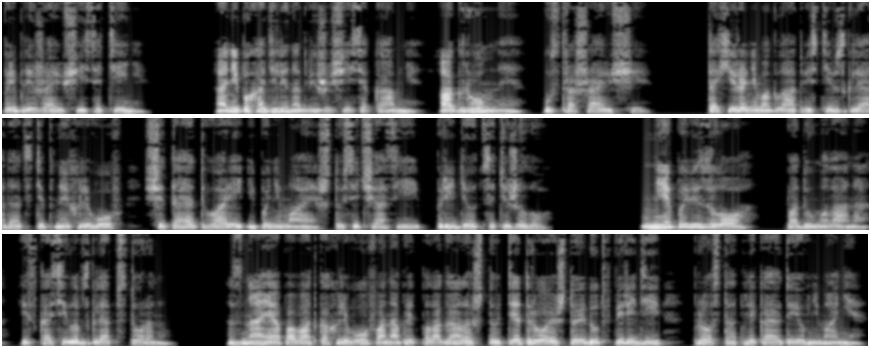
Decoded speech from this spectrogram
приближающиеся тени. Они походили на движущиеся камни, огромные, устрашающие. Тахира не могла отвести взгляда от степных львов, считая тварей и понимая, что сейчас ей придется тяжело. «Не повезло», — подумала она и скосила взгляд в сторону. Зная о повадках львов, она предполагала, что те трое, что идут впереди, просто отвлекают ее внимание.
